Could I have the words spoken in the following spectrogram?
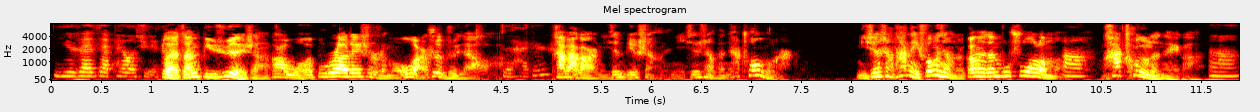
你再再陪我去。对，咱必须得上。告诉我不知道这是什么，我晚上睡不睡觉了？对，还真是。他爸告诉你先别上去，你先上咱家窗户这儿，你先上他那方向那儿。刚才咱不说了吗？啊他冲的那个嗯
